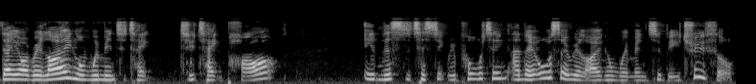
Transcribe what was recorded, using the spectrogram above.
they are relying on women to take to take part in the statistic reporting, and they're also relying on women to be truthful.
